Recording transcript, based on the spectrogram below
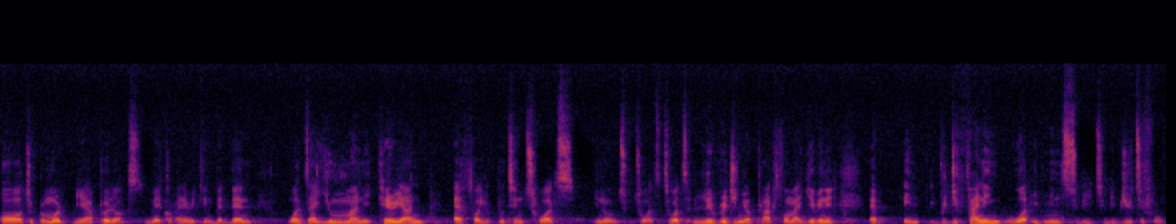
or to promote their products, makeup and everything. But then what's that humanitarian effort you're putting towards you know towards towards leveraging your platform and giving it um, in redefining what it means to be to be beautiful.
